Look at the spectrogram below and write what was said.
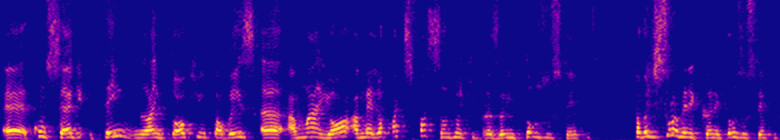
é, consegue, tem lá em Tóquio talvez é, a maior, a melhor participação de uma equipe brasileira em todos os tempos, talvez de sul-americana em todos os tempos,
